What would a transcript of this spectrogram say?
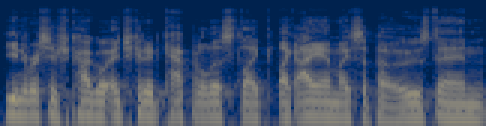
University of Chicago educated capitalist like like I am, I suppose, then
